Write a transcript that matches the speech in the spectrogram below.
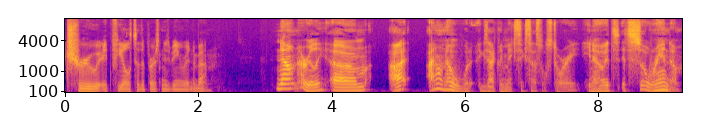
true it feels to the person who's being written about? No, not really. Um, I I don't know what exactly makes a successful story. You know, it's it's so random.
